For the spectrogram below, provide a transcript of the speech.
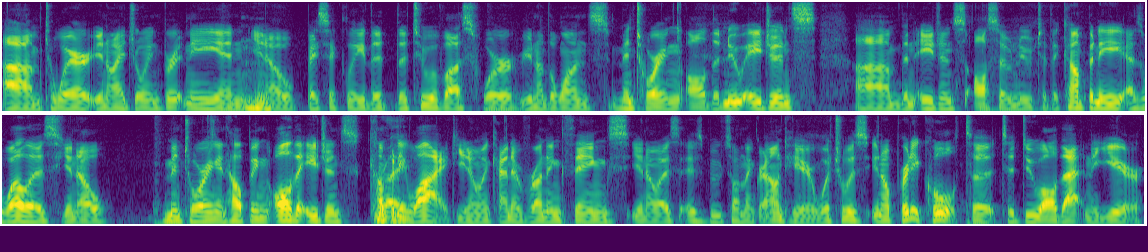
Um, to where you know I joined Brittany, and Mm-hmm. you know basically the the two of us were you know the ones mentoring all the new agents. Um, then agents also new to the company, as well as you know mentoring and helping all the agents company wide, you know, and kind of running things, you know, as, as boots on the ground here, which was, you know, pretty cool to, to do all that in a year.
